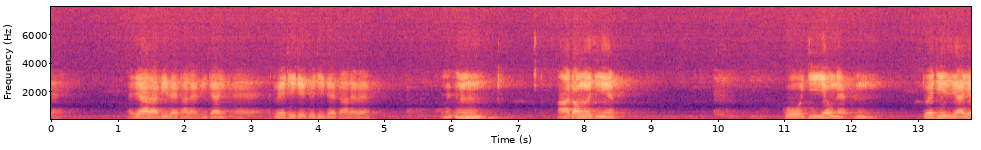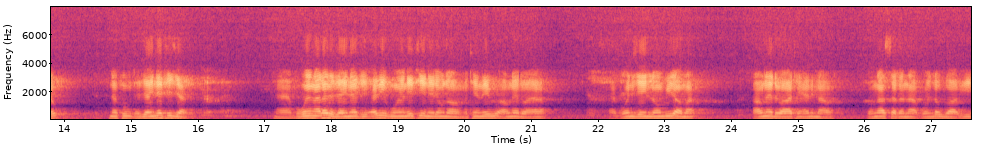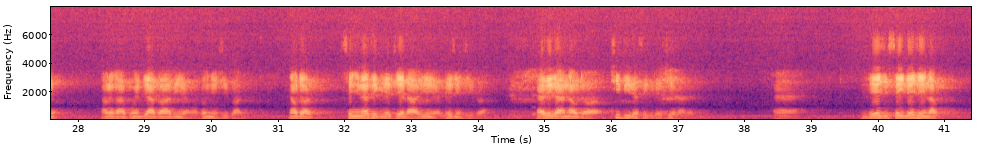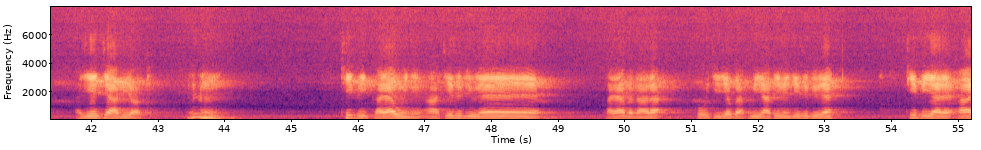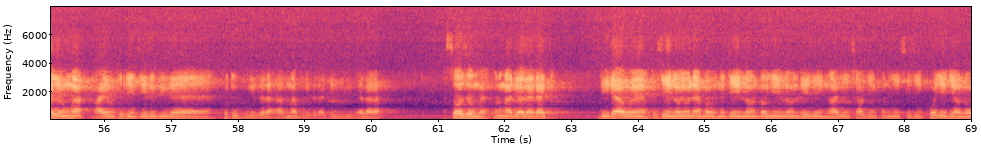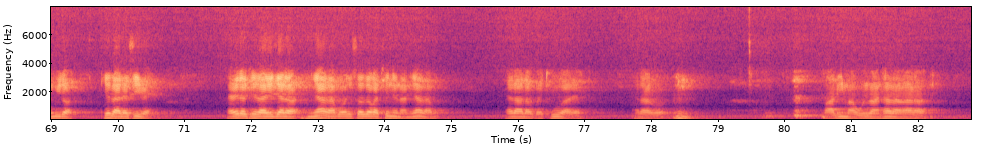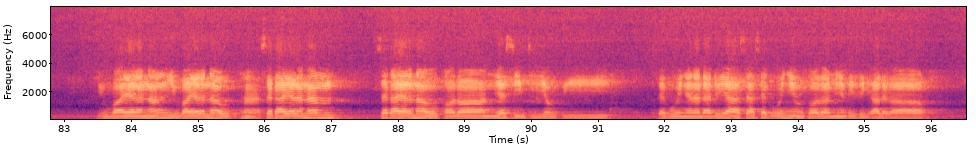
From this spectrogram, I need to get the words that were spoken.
အရာကပြီးတဲ့ခါလည်းဒီတိုင်းပဲအတွေ့အထိတွေတွေ့ထိတဲ့ခါလည်းပဲအားကောင်းလို့ရှိရင်ကိုကြည်ရုံနဲ့တွေ့ထိစရာရုပ်နှစ်ခုဒီဇိုင်းနဲ့ဖြစ်ကြအဲဘဝင်ကလည်းဒီဇိုင်းနဲ့ဖြစ်အဲ့ဒီဘဝင်လေးဖြစ်နေတော့မထင်သေးဘူးအောင်နဲ့တော့အဲဘဝင်ဒီဇိုင်းလွန်ပြီးတော့မှအောင်နဲ့တော့ထင်အဲ့ဒီမှာဘင်္ဂသရဏဘဝင်လှုပ်သွားပြီး နောက်တစ်ခါဘဝင်ပြသွားပြီးတော့သုံးချိန်ရှိသွားတယ်နောက်တော့ဆင်ញင်တဲ့စိတ်ကလေးဖြစ်လာပြီးလေးချိန်ရှိသွားအဲ့ဒီကနောက်တော့ထိပြီးတဲ့စိတ်ကလေးဖြစ်လာတယ်အဲလေးစိတ်လေးချိန်လောက်အရင်ကြပြီးတော့ထိပြီးကာယဝိညာဉ်အားကျေစုပြုတယ်ကာယပဒါရကိုကြည်ရုပ်ကမိယာဖြစ်ရင်ကျေစုပြုတယ် ထိပြီးရတဲ့အာယုံကအာယုံဖြစ်ရင်ကျေစုပြုတယ်ဘုထုပူရိသရအာရဏပူရိသရကျေစုပြုအဲ့ဒါကအစောဆုံးပဲခုနကပြောတဲ့အတိုင်းဒီရဝင်တစ်ချိန်လုံးရုံနဲ့မဟုတ်နှစ်ချိန်လုံးသုံးချိန်လုံးလေးချိန်ငါးချိန်ခြောက်ချိန်ခုနှစ်ချိန်ရှစ်ချိန်ကိုးချိန်ပြောင်းလုံးပြီးတော့ဖြစ်တာလည်းရှိတယ်အဲဒီလိုဖြစ်တာတွေကြတော့များတာပေါ့စောစောကဖြစ်နေတာများတာပေါ့အဲ့ဒါတော့ပဲထူးပါတယ်အဲ့ဒါကိုပါဠိမှာဝေဘာထားတာကတော့ ယူပါယရဏံယူပါယရဏဟုသက္ကာယရဏံသက္ကာယရဏဟုခေါ်သောမျက်စိကြည်ရုပ်သည်သက္ကဝိညာဏတတုယအစသက္ကဝိညာဉ်ဟုခေါ်သောမြင်သိစိတ်အား၎င်း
